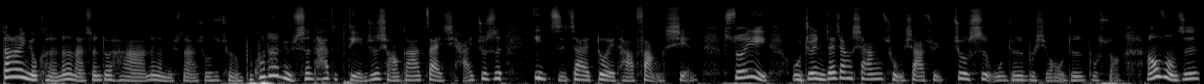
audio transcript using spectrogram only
当然有可能那个男生对他那个女生来说是纯友，不过那女生她的点就是想要跟他在一起，还就是一直在对他放线，所以我觉得你再这样相处下去，就是我就是不喜欢，我就是不爽。然后总之，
